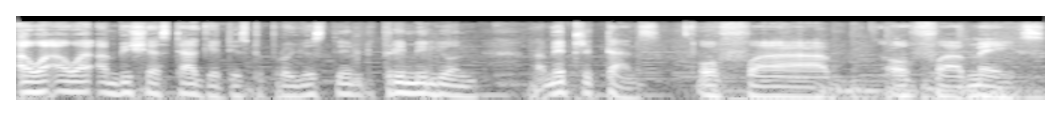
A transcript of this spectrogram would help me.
our our ambitious target is to produce th- three million metric tons of uh, of uh, maize.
